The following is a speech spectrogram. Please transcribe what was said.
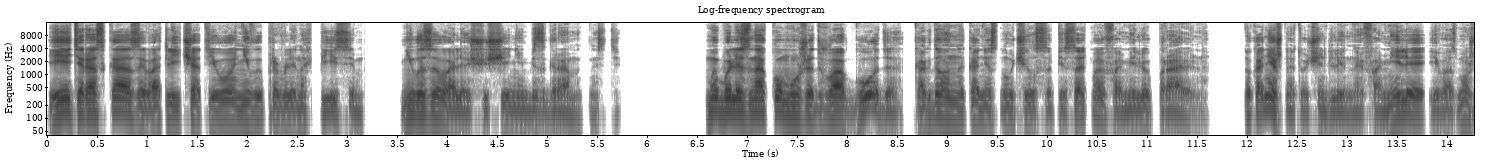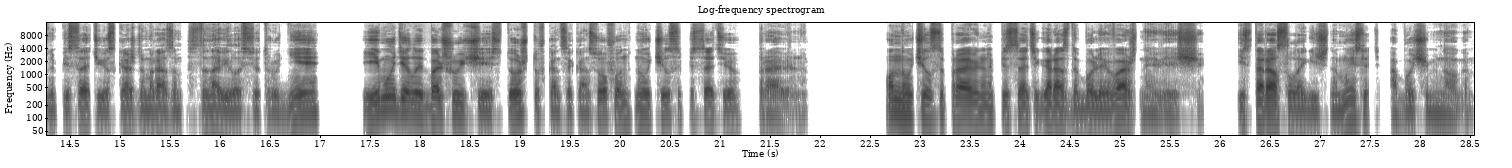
И эти рассказы, в отличие от его невыправленных писем, не вызывали ощущения безграмотности. Мы были знакомы уже два года, когда он наконец научился писать мою фамилию правильно. Ну, конечно, это очень длинная фамилия, и, возможно, писать ее с каждым разом становилось все труднее, и ему делает большую честь то, что, в конце концов, он научился писать ее правильно. Он научился правильно писать и гораздо более важные вещи. и старался логично мыслить об очень многом.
